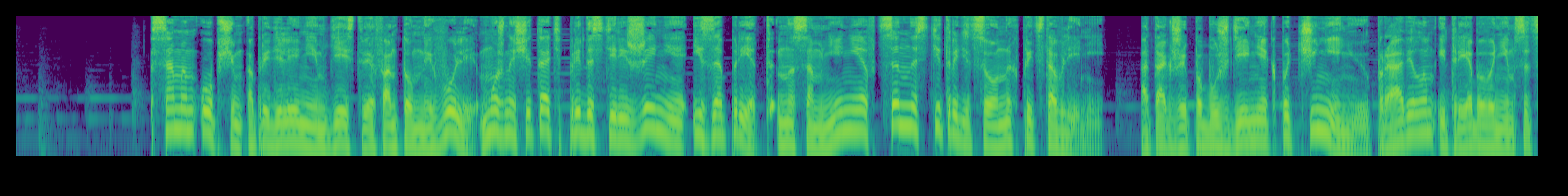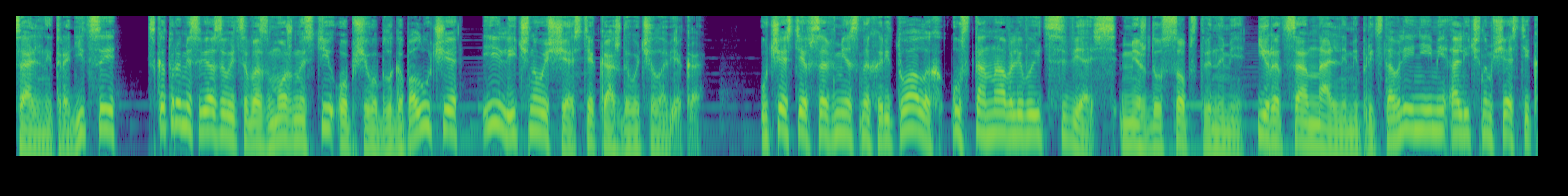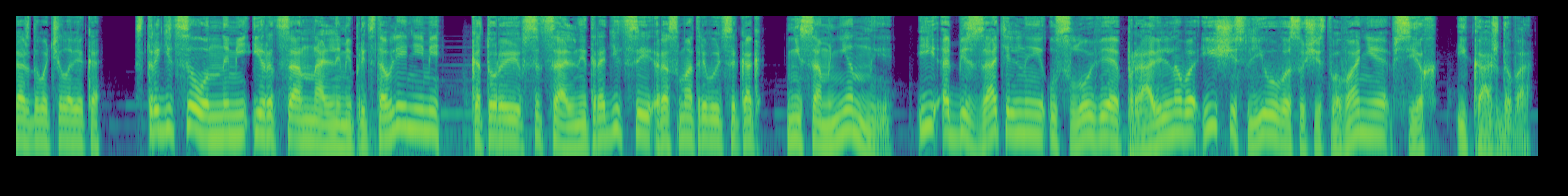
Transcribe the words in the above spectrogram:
Самым общим определением действия фантомной воли можно считать предостережение и запрет на сомнение в ценности традиционных представлений, а также побуждение к подчинению правилам и требованиям социальной традиции – с которыми связывается возможности общего благополучия и личного счастья каждого человека. Участие в совместных ритуалах устанавливает связь между собственными иррациональными представлениями о личном счастье каждого человека с традиционными иррациональными представлениями, которые в социальной традиции рассматриваются как несомненные и обязательные условия правильного и счастливого существования всех и каждого.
